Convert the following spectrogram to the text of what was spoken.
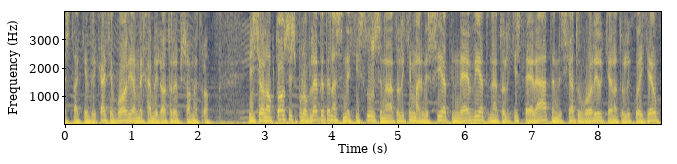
στα κεντρικά και βόρεια με χαμηλότερο υψόμετρο. Οι χιονοπτώσεις προβλέπεται να συνεχιστούν στην Ανατολική Μαγνησία, την Εύβοια, την Ανατολική Στερά, τα νησιά του Βορείου και Ανατολικού Αιγαίου,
